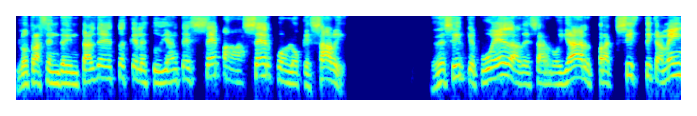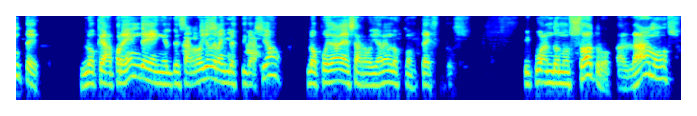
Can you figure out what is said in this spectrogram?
Lo trascendental de esto es que el estudiante sepa hacer con lo que sabe. Es decir, que pueda desarrollar praxísticamente lo que aprende en el desarrollo de la investigación, lo pueda desarrollar en los contextos. Y cuando nosotros hablamos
